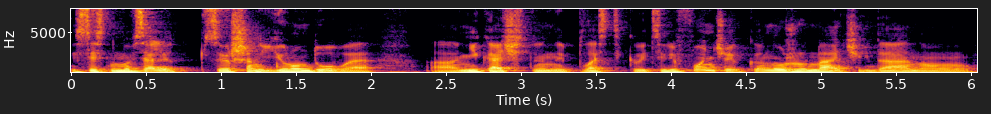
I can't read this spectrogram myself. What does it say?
Естественно, мы взяли совершенно ерундовое а, некачественный пластиковый телефончик, ну, журнальчик, да, но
